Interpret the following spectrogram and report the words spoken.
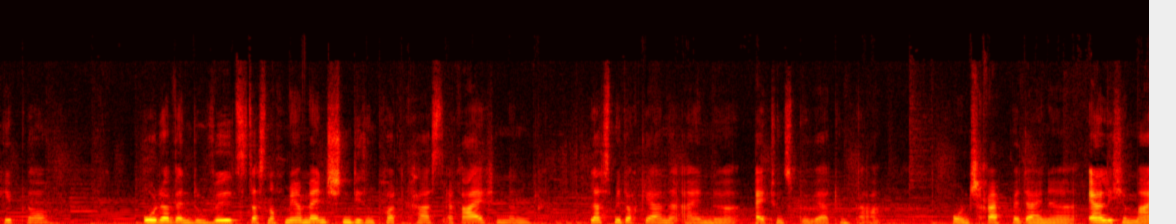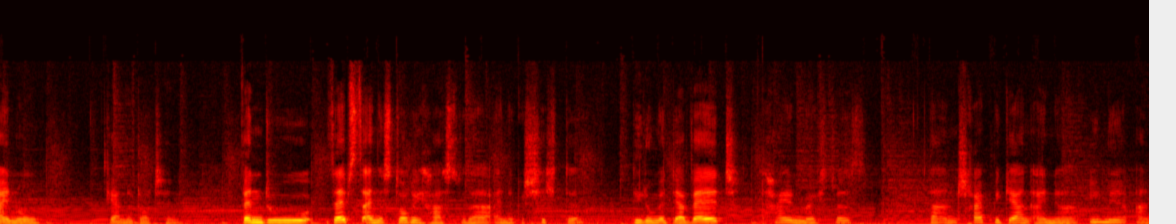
Peplau. Oder wenn du willst, dass noch mehr Menschen diesen Podcast erreichen, dann lass mir doch gerne eine iTunes-Bewertung da und schreib mir deine ehrliche Meinung gerne dorthin. Wenn du selbst eine Story hast oder eine Geschichte, die du mit der Welt teilen möchtest, dann schreib mir gerne eine E-Mail an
